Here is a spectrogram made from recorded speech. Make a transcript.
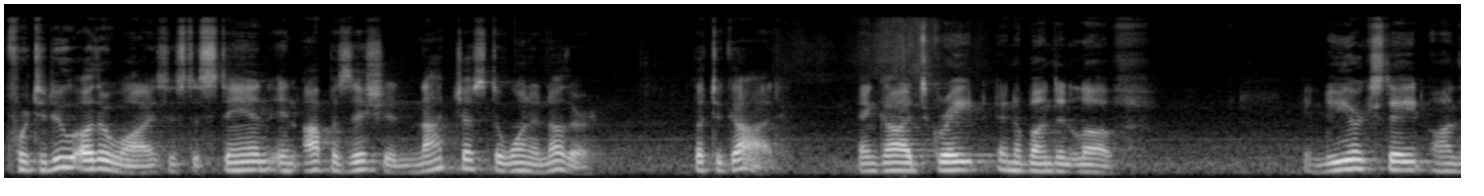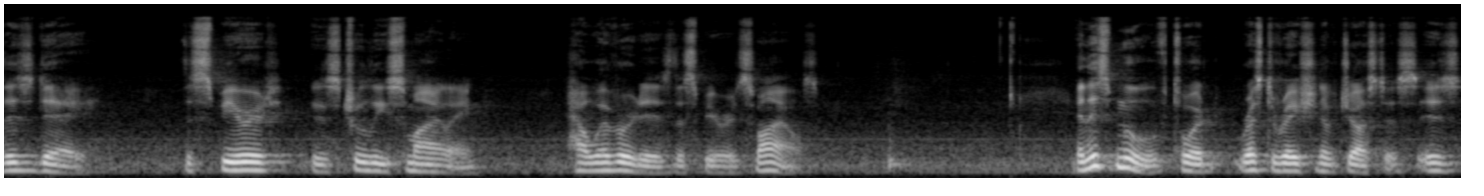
For to do otherwise is to stand in opposition not just to one another, but to God and God's great and abundant love. In New York State on this day, the Spirit is truly smiling, however it is the Spirit smiles. And this move toward restoration of justice is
